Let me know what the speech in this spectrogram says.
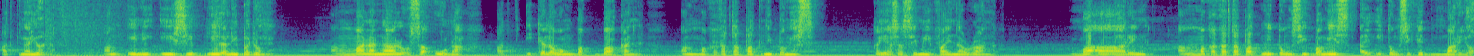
At ngayon, ang iniisip nila ni Badong, ang mananalo sa una at ikalawang bakbakan ang makakatapat ni Bangis. Kaya sa semifinal run, maaaring ang makakatapat nitong si Bangis ay itong si Kid Mario.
